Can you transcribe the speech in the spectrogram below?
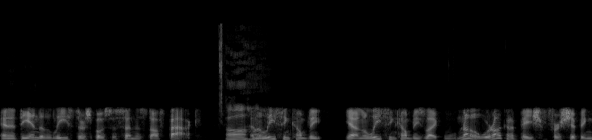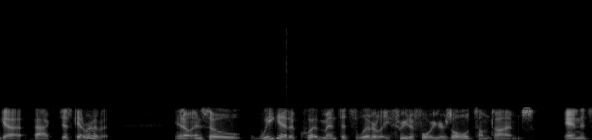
And at the end of the lease, they're supposed to send the stuff back. Uh-huh. And the leasing company, yeah, and the leasing company's like, no, we're not going to pay for shipping back. Just get rid of it. You know, and so we get equipment that's literally three to four years old sometimes, and it's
